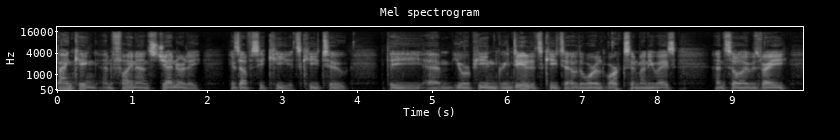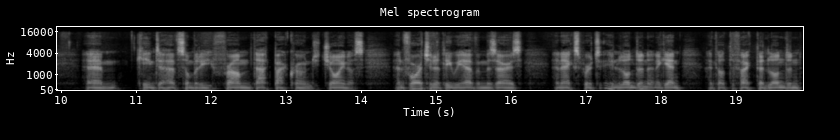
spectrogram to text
banking and finance generally is obviously key. It's key to the um, European Green Deal. It's key to how the world works in many ways. And so I was very um, keen to have somebody from that background join us. Unfortunately, we have in Mazars an expert in London. And again, I thought the fact that London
